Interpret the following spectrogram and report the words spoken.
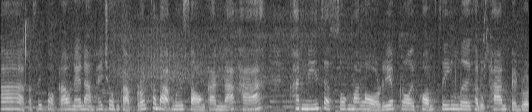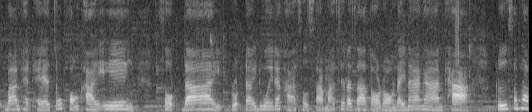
ค่ะกระซิบบอกเล่าแนะนำให้ชมกับรถกระบะมือสองกันนะคะ คันนี้จัดทรงมาหล่อเรียบร้อยพร้อมซิ่งเลยค่ะทุกท่านเป็นรถบ้านแท้ๆเจ้าของขายเอง สดได้รถได้ด้วยนะคะ สดสามารถเจรจาต่อรองได้หน้างานค่ะ หรือสำหรับ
